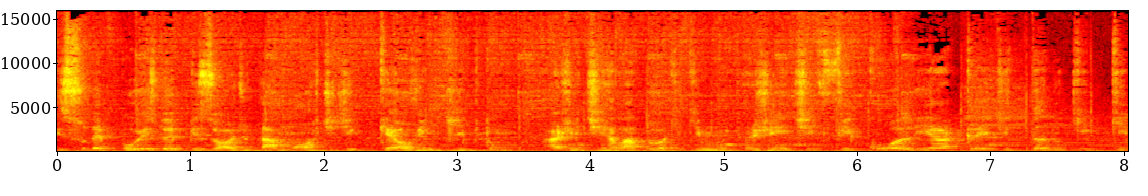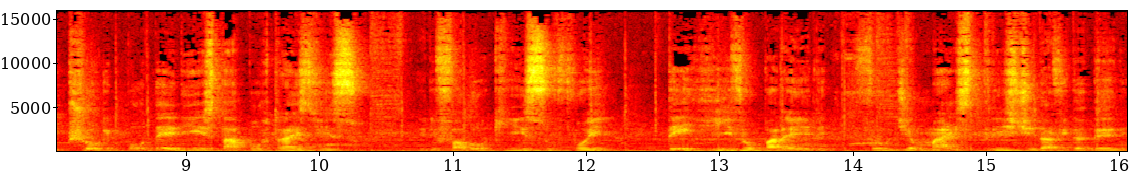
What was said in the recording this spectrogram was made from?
isso depois do episódio da morte de Kelvin Kipton. A gente relatou aqui que muita gente ficou ali acreditando que Kipchoge poderia estar por trás disso. Ele falou que isso foi terrível para ele, foi o dia mais triste da vida dele.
